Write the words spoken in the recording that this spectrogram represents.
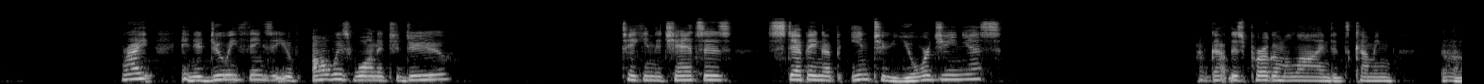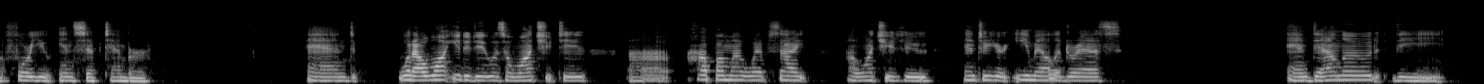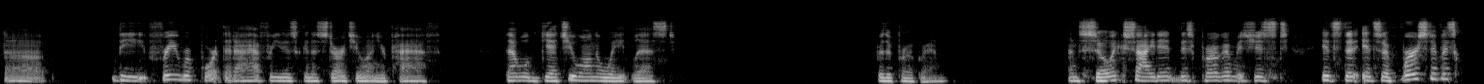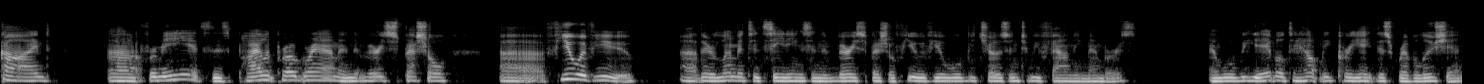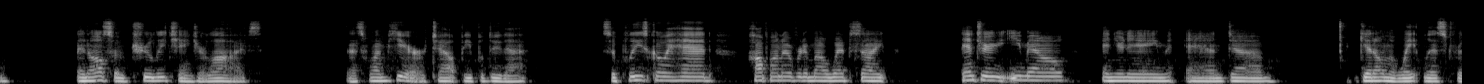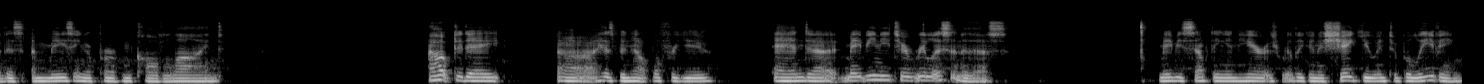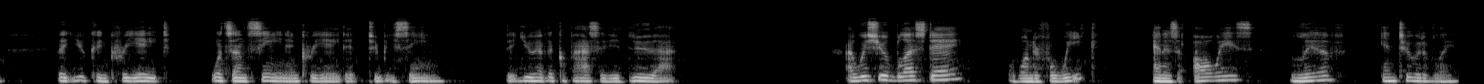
right? And you're doing things that you've always wanted to do, taking the chances, stepping up into your genius. I've got this program aligned it's coming uh, for you in September. And what I want you to do is I want you to uh, hop on my website. I want you to enter your email address and download the uh, the free report that I have for you is going to start you on your path. That will get you on the wait list for the program. I'm so excited. This program is just it's the it's a first of its kind. Uh, for me, it's this pilot program and a very special uh, few of you. Uh, there are limited seatings, and a very special few of you will be chosen to be founding members and will be able to help me create this revolution and also truly change your lives. That's why I'm here to help people do that. So please go ahead, hop on over to my website, enter your email and your name, and um, get on the wait list for this amazing program called Aligned. I hope today uh, has been helpful for you, and uh, maybe you need to re listen to this. Maybe something in here is really going to shake you into believing that you can create what's unseen and create it to be seen, that you have the capacity to do that. I wish you a blessed day, a wonderful week, and as always, live intuitively.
